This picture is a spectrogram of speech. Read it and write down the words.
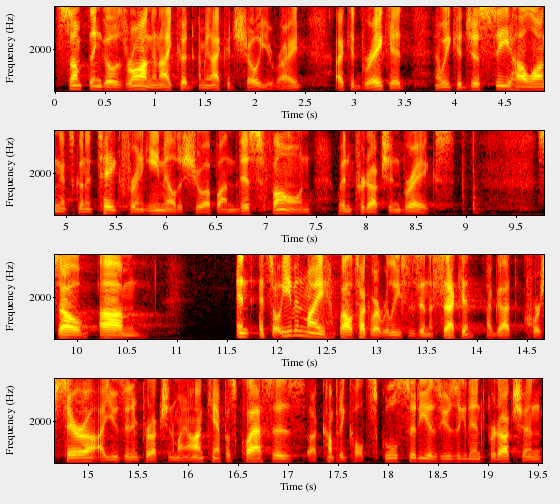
something goes wrong, and I could, I mean, I could show you, right? I could break it, and we could just see how long it's going to take for an email to show up on this phone when production breaks. So um, and, and, so even my, well, I'll talk about releases in a second. I've got Coursera. I use it in production in my on-campus classes. A company called School City is using it in production.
